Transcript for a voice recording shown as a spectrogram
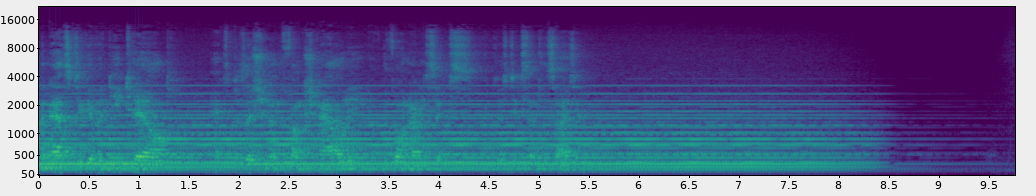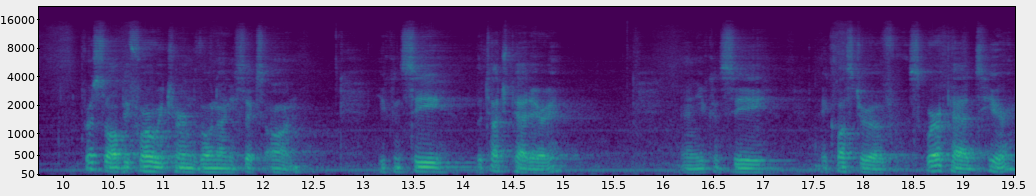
been asked to give a detailed exposition of the functionality of the VO96 acoustic synthesizer. First of all, before we turn the VO96 on, you can see the touchpad area, and you can see a cluster of square pads here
